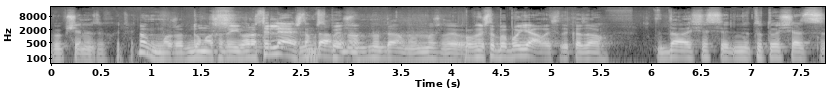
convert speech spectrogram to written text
взагалі не захотів. Ну, може, думав, що ти його розстріляєш там в да, спину. може, ну да, ну, Бо можливо. вони ж тебе боялися, ти казав. Да, ще сьогодні тут ось зараз,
